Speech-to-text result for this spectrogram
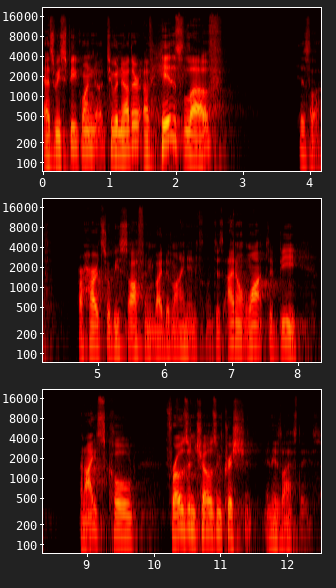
as we speak one to another of his love. His love. Our hearts will be softened by divine influences. I don't want to be an ice cold, frozen, chosen Christian in these last days.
